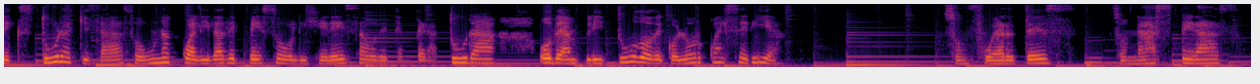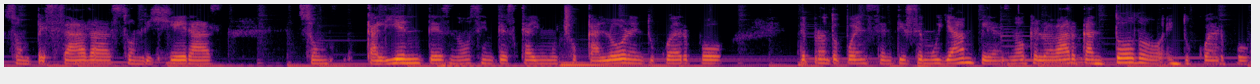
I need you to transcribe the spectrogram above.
textura quizás o una cualidad de peso o ligereza o de temperatura o de amplitud o de color, ¿cuál sería? Son fuertes, son ásperas, son pesadas, son ligeras, son calientes, ¿no? Sientes que hay mucho calor en tu cuerpo. De pronto pueden sentirse muy amplias, ¿no? Que lo abarcan todo en tu cuerpo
